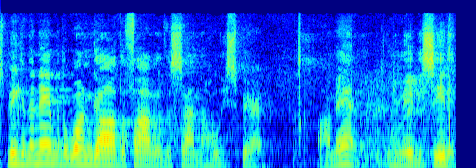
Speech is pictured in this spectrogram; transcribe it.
speak in the name of the one God, the Father, the Son, the Holy Spirit. Amen. You may be seated.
